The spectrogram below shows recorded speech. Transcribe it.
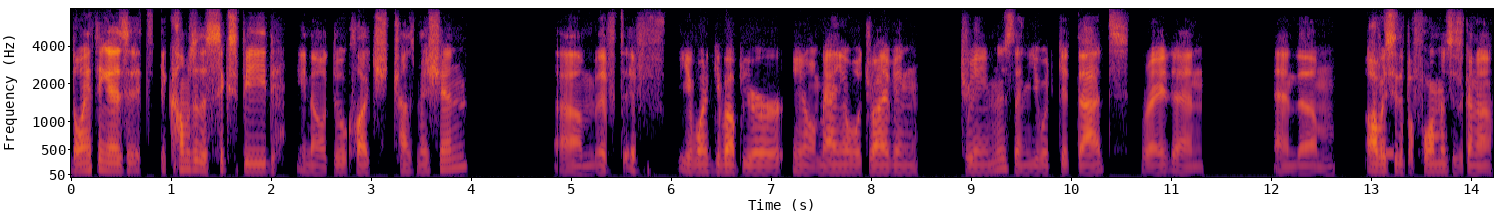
the only thing is it, it comes with a six speed you know dual clutch transmission. Um, if if you want to give up your you know manual driving dreams then you would get that right? And and um, obviously the performance is gonna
